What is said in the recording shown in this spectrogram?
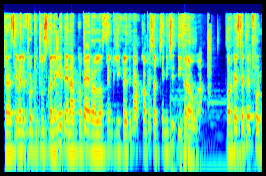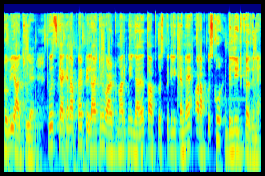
तो ऐसे वाली फ़ोटो चूज़ कर लेंगे देन आपका पे एरो वाला ऑप्शन क्लिक कर देना, आपका पे सबसे नीचे दिख रहा होगा। और कैसे पे फ़ोटो भी आ चुका है तो इस क्या करना आपका लास्ट में वाटर मार्क मिल जाता है तो आपको उस पर क्लिक करना है और आपको उसको डिलीट कर देना है।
